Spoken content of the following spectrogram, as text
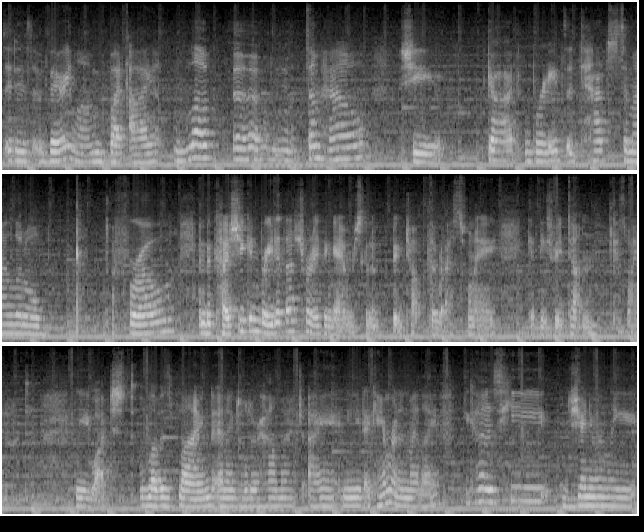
It is very long, but I love them. Somehow she got braids attached to my little fro. And because she can braid it that short, I think I am just gonna big chop the rest when I get these redone. Because why not? We watched Love is Blind and I told her how much I need a Cameron in my life because he genuinely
